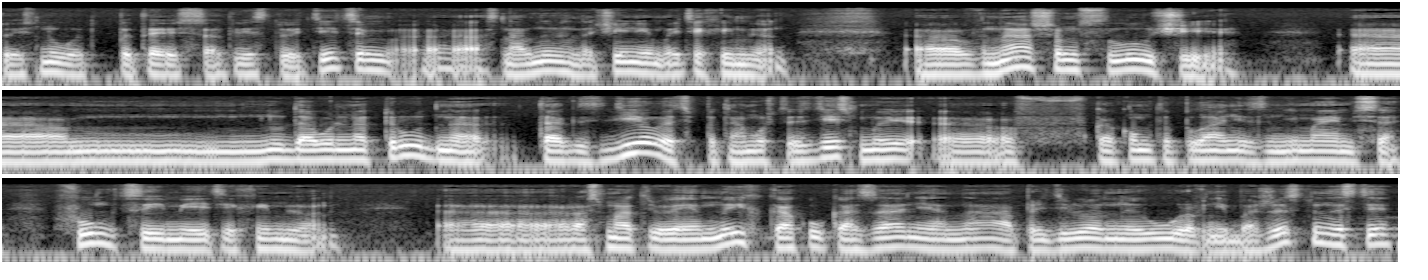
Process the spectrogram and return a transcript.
То есть, ну вот, пытаюсь соответствовать этим э, основным значениям этих имен. Э, в нашем случае, э, ну, довольно трудно так сделать, потому что здесь мы в каком-то плане занимаемся функциями этих имен, рассматриваем их как указания на определенные уровни божественности,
